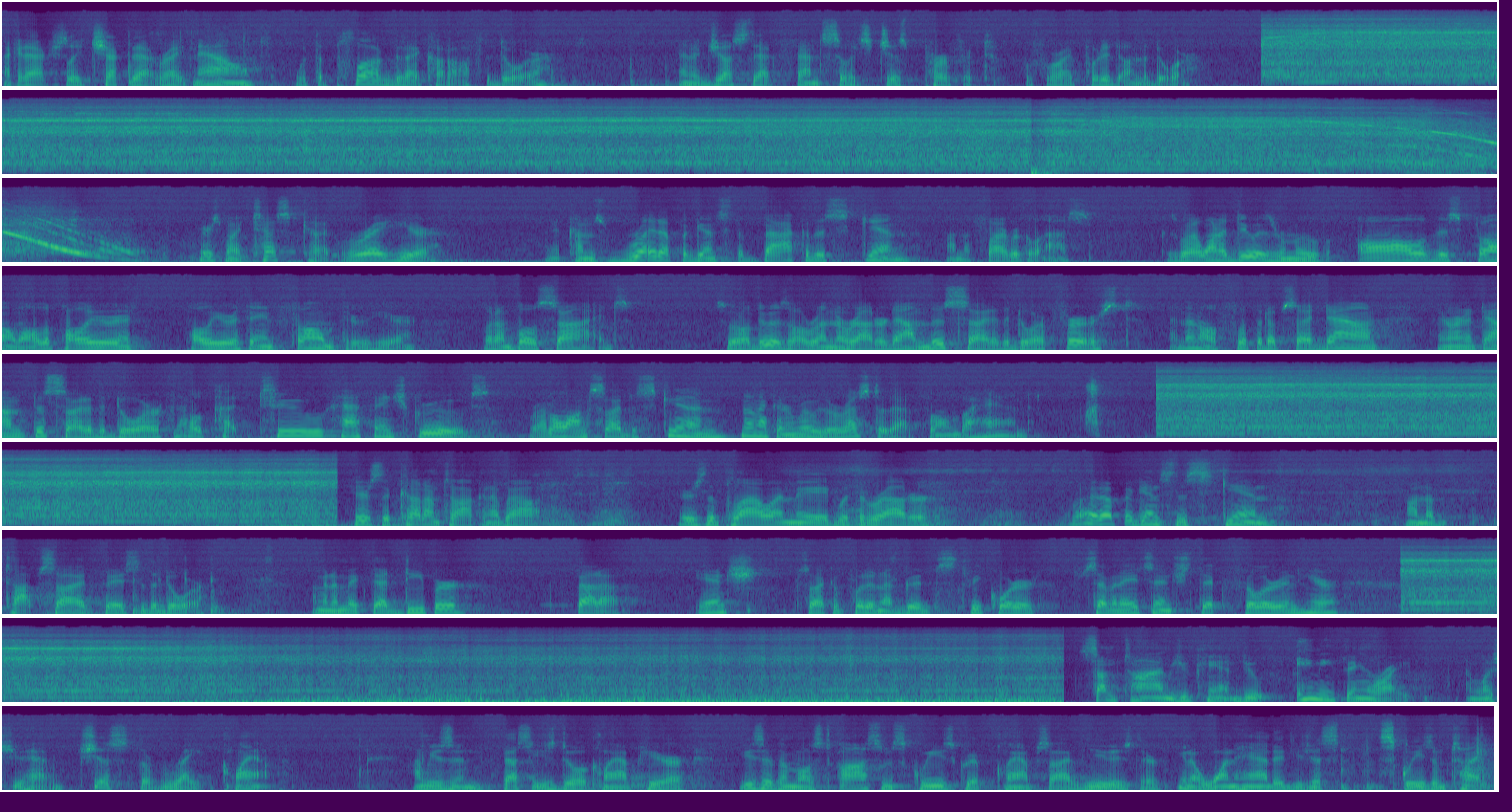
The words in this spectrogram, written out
I could actually check that right now with the plug that I cut off the door and adjust that fence so it's just perfect before I put it on the door. Here's my test cut right here. And it comes right up against the back of the skin on the fiberglass. Because what I want to do is remove all of this foam, all the polyurethane, foam through here, but on both sides. So what I'll do is I'll run the router down this side of the door first, and then I'll flip it upside down and run it down this side of the door. That'll cut two half-inch grooves right alongside the skin. Then I can remove the rest of that foam by hand. Here's the cut I'm talking about. Here's the plow I made with the router right up against the skin on the top side face of the door. I'm going to make that deeper, about an inch, so I can put in a good three quarter, seven eighths inch thick filler in here. Sometimes you can't do anything right unless you have just the right clamp. I'm using Bessey's dual clamp here. These are the most awesome squeeze grip clamps I've used. They're, you know, one-handed, you just squeeze them tight.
